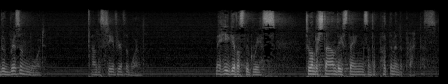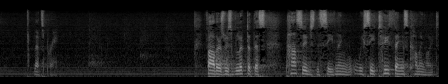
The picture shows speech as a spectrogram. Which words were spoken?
the risen Lord, and the Saviour of the world. May He give us the grace to understand these things and to put them into. Let's pray. Father, as we've looked at this passage this evening, we see two things coming out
